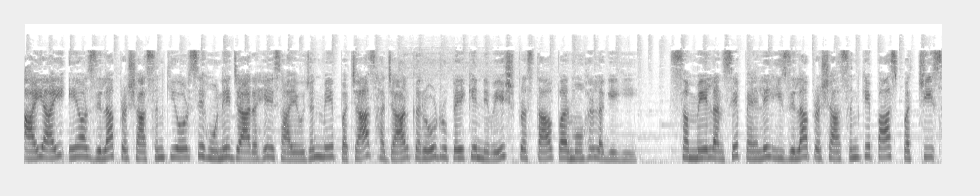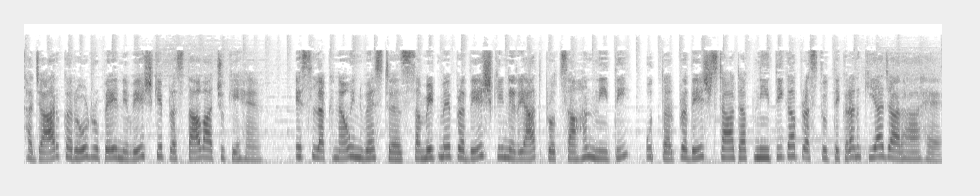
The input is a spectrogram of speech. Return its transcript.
आईआईए और जिला प्रशासन की ओर से होने जा रहे इस आयोजन में पचास हज़ार करोड़ रुपए के निवेश प्रस्ताव पर मोहर लगेगी। सम्मेलन से पहले ही जिला प्रशासन के पास पच्चीस हज़ार करोड़ रुपए निवेश के प्रस्ताव आ चुके हैं। इस लखनऊ इन्वेस्टर्स समिट में प्रदेश की निर्यात प्रोत्साहन नीति, उत्तर प्रदेश स्टार्टअप नीति का प्रस्तुतिकरण किया जा रहा है।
